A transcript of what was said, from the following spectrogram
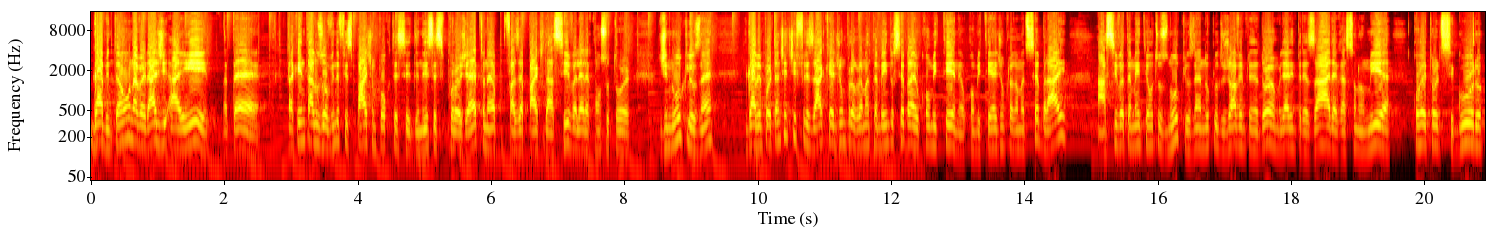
Gabi, então, na verdade, aí, até para quem está nos ouvindo, eu fiz parte um pouco desse, início desse projeto, né? Fazer parte da CIVA, ele é consultor de núcleos, né? E, Gabi, é importante a gente frisar que é de um programa também do Sebrae, o comitê, né? O comitê é de um programa do Sebrae. A CIVA também tem outros núcleos, né? Núcleo do Jovem Empreendedor, Mulher Empresária, Gastronomia, Corretor de Seguro,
